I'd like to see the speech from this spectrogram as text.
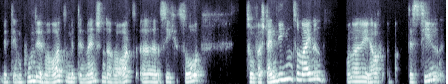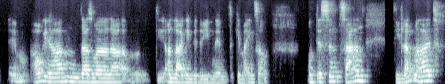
mit dem Kunde vor Ort, mit den Menschen da vor Ort, äh, sich so zu verständigen zum einen und natürlich auch das Ziel im Auge haben, dass man da die Anlage in Betrieb nimmt, gemeinsam. Und das sind Sachen, die lernt man halt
